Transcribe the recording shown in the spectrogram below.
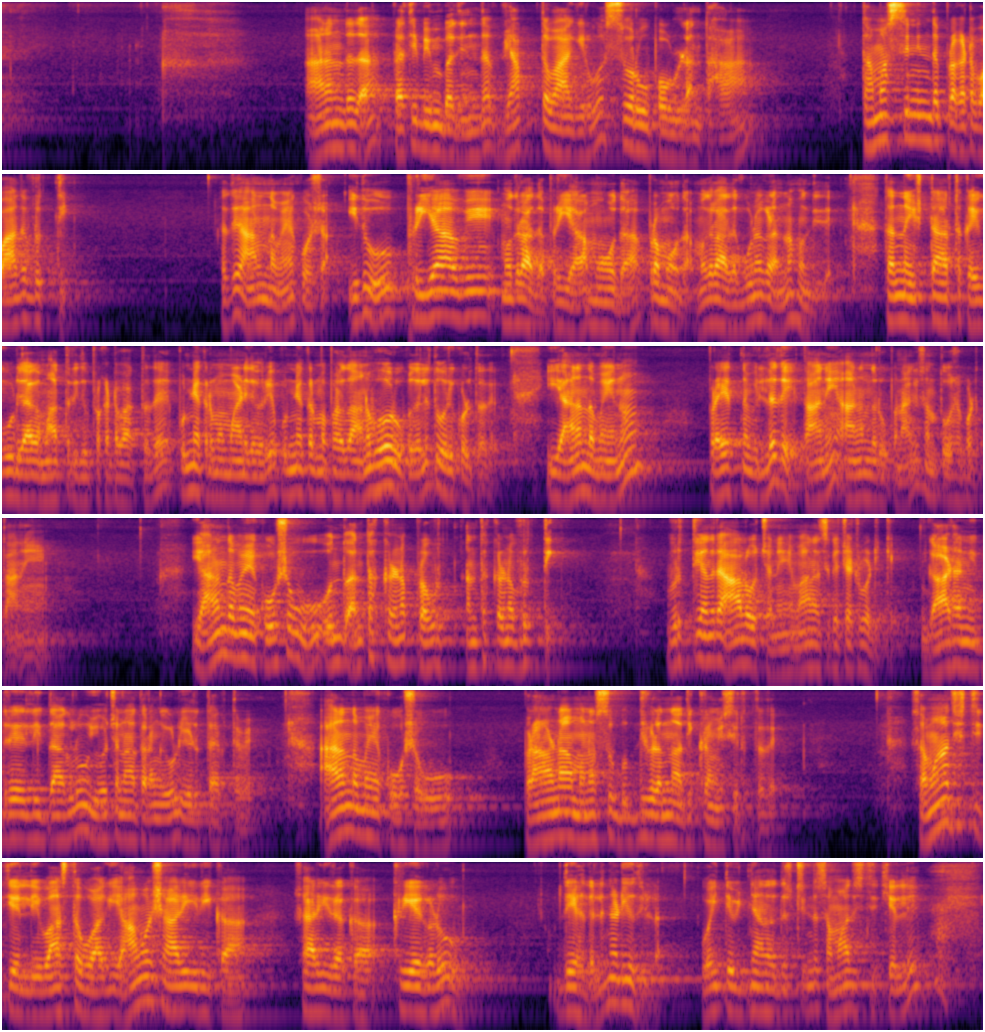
ಆನಂದದ ಪ್ರತಿಬಿಂಬದಿಂದ ವ್ಯಾಪ್ತವಾಗಿರುವ ಸ್ವರೂಪವುಳ್ಳಂತಹ ತಮಸ್ಸಿನಿಂದ ಪ್ರಕಟವಾದ ವೃತ್ತಿ. ಅದೇ ಆನಂದಮಯ ಕೋಶ. ಇದು ಪ್ರಿಯವೇ ಮೊದಲಾದ ಪ್ರಿಯ, ಮೋದ, ಪ್ರಮೋದ ಮೊದಲಾದ ಗುಣಗಳನ್ನು ಹೊಂದಿದೆ. ತನ್ನ ಇಷ್ಟಾರ್ಥ ಕೈಗೂಡಿದಾಗ ಮಾತ್ರ ಇದು ಪ್ರಕಟವಾಗ್ತದೆ. ಪುಣ್ಯಕರ್ಮ ಮಾಡಿದವರಿಗೆ ಪುಣ್ಯಕರ್ಮ ಫಲದ ಅನುಭವ ರೂಪದಲ್ಲಿ ತೋರಿಕೊಳ್ತದೆ. ಈ ಆನಂದಮಯನು ಪ್ರಯತ್ನವಿಲ್ಲದೆ ತಾನೇ ಆನಂದ ರೂಪನಾಗಿ ಸಂತೋಷಪಡ್ತಾನೆ. ಈ ಆನಂದಮಯ ಕೋಶವು ಒಂದು ಅಂತಃಕರಣ ಪ್ರವೃತ್, ಅಂತಃಕರಣ ವೃತ್ತಿ. ವೃತ್ತಿ ಅಂದರೆ ಆಲೋಚನೆ, ಮಾನಸಿಕ ಚಟುವಟಿಕೆ. ಗಾಢ ನಿದ್ರೆಯಲ್ಲಿದ್ದಾಗಲೂ ಯೋಚನಾ ತರಂಗಗಳು ಏಳುತ್ತಾ ಇರ್ತವೆ. ಆನಂದಮಯ ಕೋಶವು ಪ್ರಾಣ, ಮನಸ್ಸು, ಬುದ್ಧಿಗಳನ್ನು ಅತಿಕ್ರಮಿಸಿರುತ್ತದೆ. ಸಮಾಧಿ ಸ್ಥಿತಿಯಲ್ಲಿ ವಾಸ್ತವವಾಗಿ ಯಾವ ಶಾರೀರಿಕ ಶಾರೀರಿಕ ಕ್ರಿಯೆಗಳು ದೇಹದಲ್ಲಿ ನಡೆಯುವುದಿಲ್ಲ. ವೈದ್ಯ ವಿಜ್ಞಾನದ ದೃಷ್ಟಿಯಿಂದ ಸಮಾಧಿ ಸ್ಥಿತಿಯಲ್ಲಿ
